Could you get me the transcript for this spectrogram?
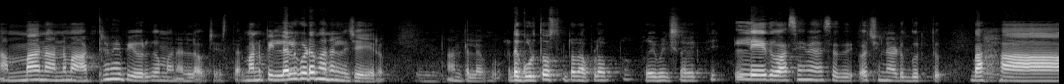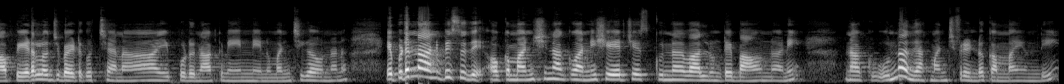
అమ్మ నాన్న మాత్రమే ప్యూర్గా మనల్ని లవ్ చేస్తారు. మన పిల్లలు కూడా మనల్ని చేయరు. అంత లవ్. అంటే గుర్తొస్తుంటారు అప్పుడప్పుడు ప్రేమించిన వ్యక్తి? లేదు అసహ్యం వేస్తుంది. వచ్చినాడు గుర్తు. బహా పీడలోంచి బయటకు వచ్చానా? ఇప్పుడు నాకు నేను నేను మంచిగా ఉన్నాను. ఎప్పుడన్నా అనిపిస్తుంది ఒక మనిషి నాకు అన్ని షేర్ చేసుకున్న వాళ్ళు ఉంటే బాగున్నా అని. నాకు ఉన్నది నాకు మంచి ఫ్రెండ్ ఒక అమ్మాయి ఉంది.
